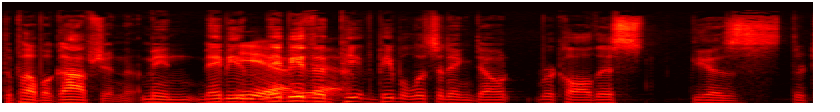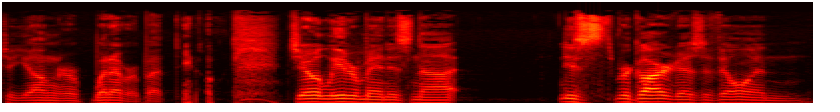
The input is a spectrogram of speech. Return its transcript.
the public option. I mean, maybe yeah, maybe the, pe- the people listening don't recall this because they're too young or whatever. But you know, Joe Lieberman is not is regarded as a villain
